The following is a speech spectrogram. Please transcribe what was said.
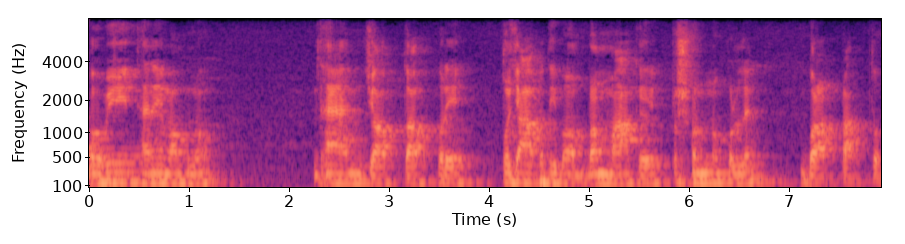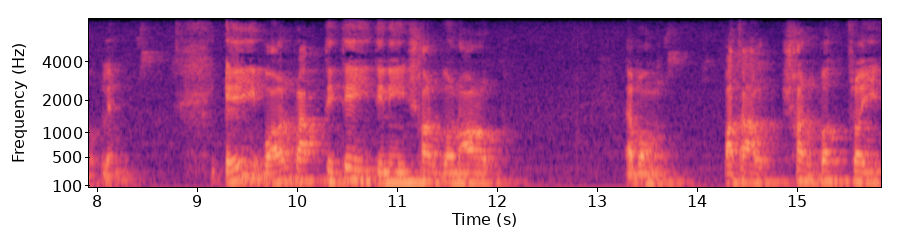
গভীর ধ্যানে মগ্ন। ধ্যান জপ তপ করে প্রজাপতি ব্রহ্মাকে প্রসন্ন করলেন, বরপ্রাপ্ত হলেন। এই বর প্রাপ্তিতেই তিনি স্বর্গ নরক এবং পাতাল সর্বত্রই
